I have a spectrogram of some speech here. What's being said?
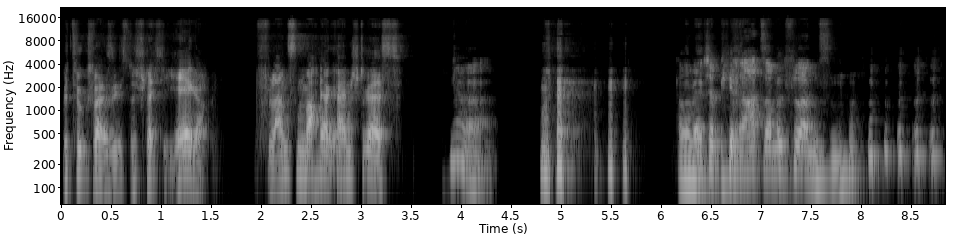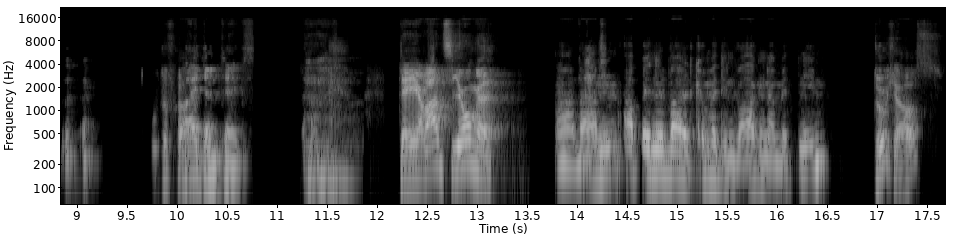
Beziehungsweise sie ist eine schlechte Jägerin. Pflanzen machen ja keinen Stress. Ja. Aber welcher Pirat sammelt Pflanzen? Gute Frage. Weiter im Text. Der Junge. Ah, dann ab in den Wald. Können wir den Wagen da mitnehmen? Durchaus.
